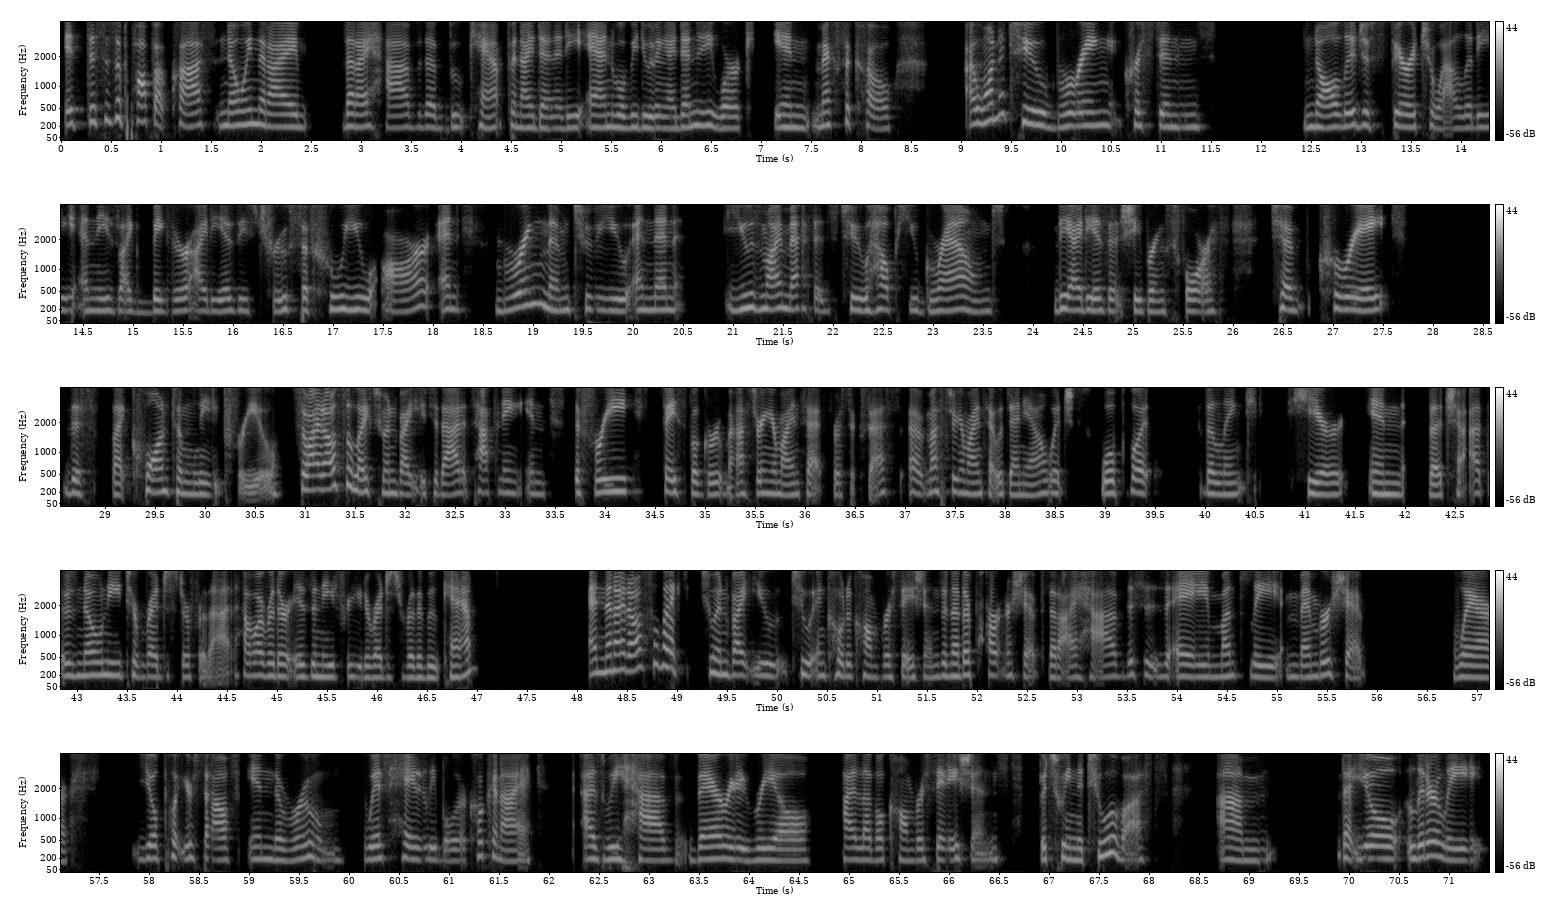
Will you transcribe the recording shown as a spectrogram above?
it this is a pop-up class, knowing that I that I have the boot camp and identity and will be doing identity work in Mexico. I wanted to bring Kristen's knowledge of spirituality and these like bigger ideas, these truths of who you are, and bring them to you, and then use my methods to help you ground the ideas that she brings forth to create this like quantum leap for you. So I'd also like to invite you to that. It's happening in the free Facebook group, Mastering Your Mindset for Success, uh, Mastering Your Mindset with Danielle, which we'll put the link here in the chat. There's no need to register for that. However, there is a need for you to register for the boot camp. And then I'd also like to invite you to Encoded Conversations, another partnership that I have. This is a monthly membership where you'll put yourself in the room with Haley Bowler Cook and I as we have very real, high level conversations between the two of us. Um, that you'll literally,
